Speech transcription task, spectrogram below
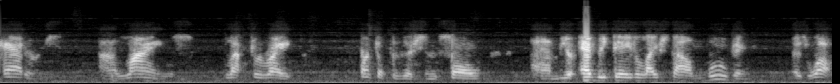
patterns, uh, lines, left to right, frontal position. So um, your everyday lifestyle moving as well.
